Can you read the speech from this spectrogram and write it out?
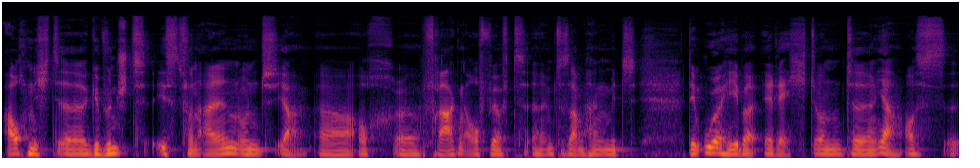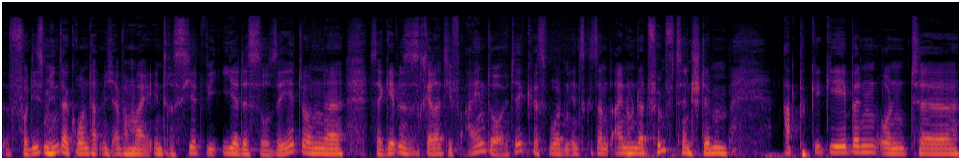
auch nicht äh, gewünscht ist von allen und ja, äh, auch äh, Fragen aufwirft äh, im Zusammenhang mit dem Urheberrecht. Und äh, ja, aus äh, vor diesem Hintergrund hat mich einfach mal interessiert, wie ihr das so seht. Und äh, das Ergebnis ist relativ eindeutig. Es wurden insgesamt 115 Stimmen abgegeben und äh,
